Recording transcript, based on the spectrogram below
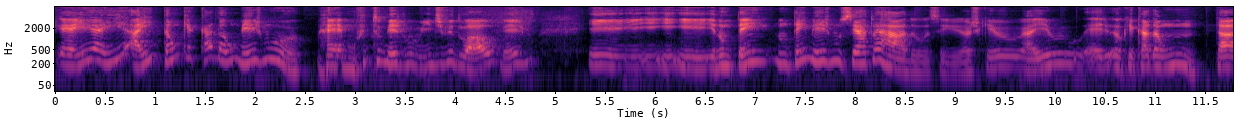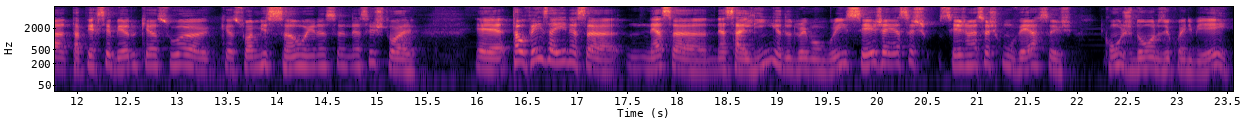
E aí, aí, aí então que é cada um mesmo, é muito mesmo individual mesmo. E, e, e, não, tem, não tem mesmo certo ou errado. Assim, eu acho que eu, aí é, é, o que cada um tá, tá percebendo que é a sua, que é a sua missão aí nessa, nessa história. É, talvez aí nessa, nessa, nessa linha do Draymond Green seja essas, sejam essas conversas com os donos e com a NBA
